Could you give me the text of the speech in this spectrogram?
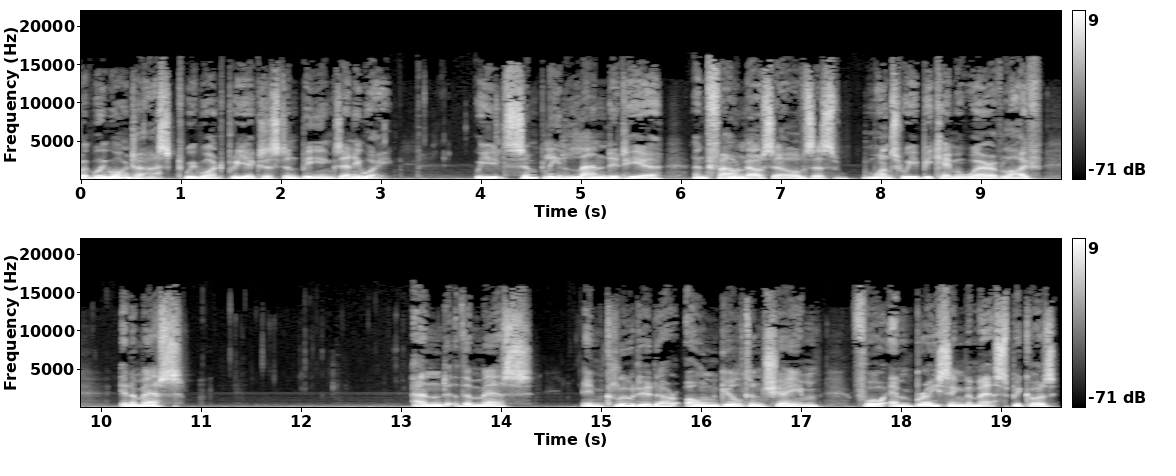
But we weren't asked. We weren't pre existent beings anyway. We simply landed here and found ourselves, as once we became aware of life, in a mess. And the mess included our own guilt and shame for embracing the mess because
